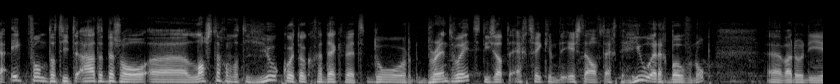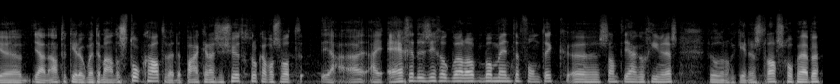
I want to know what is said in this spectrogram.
Ja, ik vond dat hij het, had het best wel uh, lastig, omdat hij heel kort ook gedekt werd door Brandweight. Die zat echt zeker in de eerste helft echt heel erg bovenop. Uh, waardoor hij uh, ja, een aantal keer ook met hem aan de stok had. We een paar keer aan zijn shirt getrokken. Hij, was wat, ja, hij ergerde zich ook wel op momenten, vond ik. Uh, Santiago Jiménez wilde nog een keer een strafschop hebben.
